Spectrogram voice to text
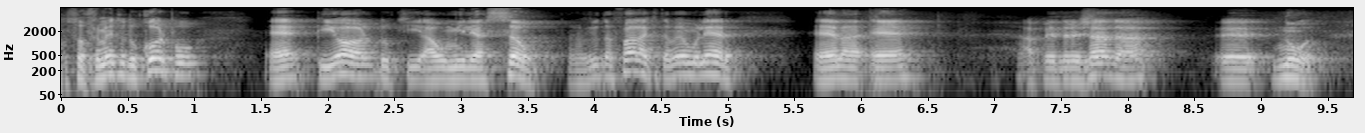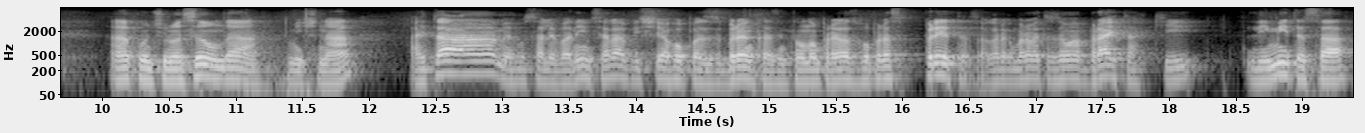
o sofrimento do corpo é pior do que a humilhação. A Vilda fala que também a mulher ela é apedrejada é, nua. A continuação da Mishnah. Aí tá, Levanim, se ela vestia roupas brancas, então não para elas roupas pretas. Agora a Gamara vai trazer uma braita que limita essa,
